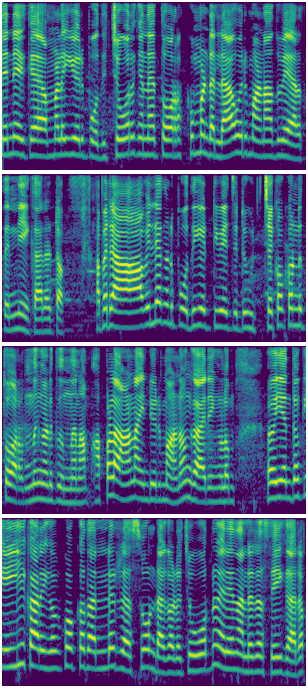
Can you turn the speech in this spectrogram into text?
തന്നെയൊക്കെ നമ്മൾ ഈ ഒരു പൊതിച്ചോറ് ഇങ്ങനെ തുറക്കുമ്പോണ്ടല്ലോ ആ ഒരു മണം അത് വേറെ തന്നെയായിക്കാരം കേട്ടോ. അപ്പോൾ രാവിലെ അങ്ങോട്ട് പൊതി കെട്ടി വെച്ചിട്ട് ഉച്ചക്കൊക്കെ കൊണ്ട് തുറന്ന് ഇങ്ങോട്ട് തിന്നണം. അപ്പോഴാണ് അതിന്റെ ഒരു മണവും കാര്യങ്ങളും എന്തൊക്കെ ഈ കറികൾക്കൊക്കെ നല്ലൊരു രസം ഉണ്ടാകും കേട്ടോ. ചോറിന് വരെ നല്ല രസമായിക്കാരം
